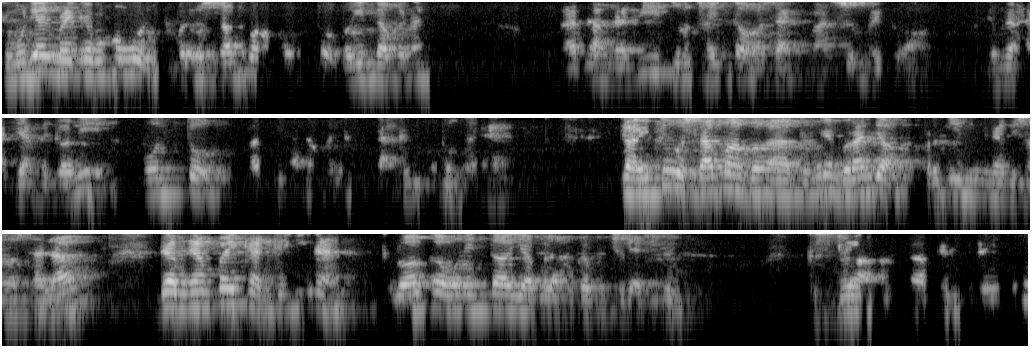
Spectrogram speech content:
Kemudian mereka memohon kepada Usama untuk beritahu ke Nabi. Adab Nabi turut cerita Ustaz masuk mereka. Dia boleh hajat mereka ni untuk bagi anak mereka tak kena potong tangan. Setelah itu Usama uh, kemudian beranjak pergi dengan Nabi SAW dan menyampaikan keinginan keluarga wanita yang melakukan pencurian itu. Setelah melakukan itu,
